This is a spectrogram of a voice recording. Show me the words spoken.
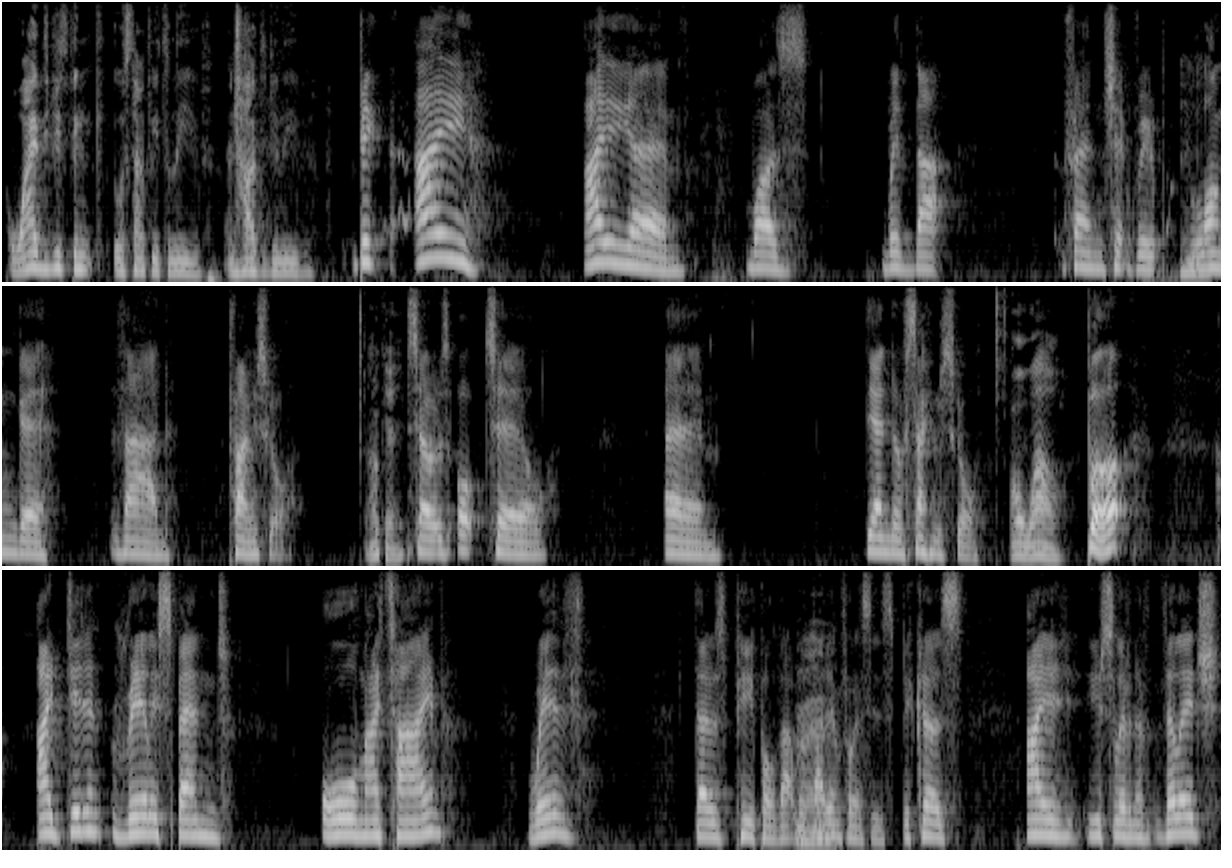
Why did you think it was time for you to leave, and how did you leave? Be- i i um was with that friendship group Mhm. longer than primary school Okay. so it was up till um the end of secondary school. Oh wow. But I didn't really spend all my time with those people that were bad influences because I used to live in a village.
